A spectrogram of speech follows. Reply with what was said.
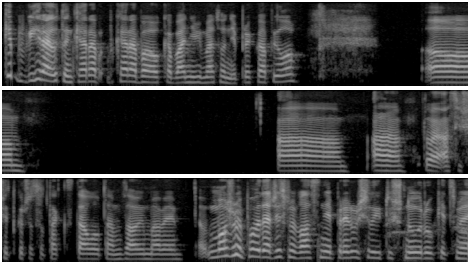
keby vyhrajú ten Karab- Karabao Kabani, by ma to neprekvapilo. Um, a, a to je asi všetko, čo sa tak stalo tam zaujímavé. Môžeme povedať, že sme vlastne prerušili tú šnúru, keď sme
